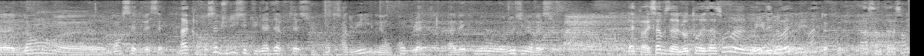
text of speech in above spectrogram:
euh, dans, dans cette V7. D'accord. C'est pour ça que je dis que c'est une adaptation. On traduit, mais on complète avec nos, nos innovations. D'accord, et ça, vous avez l'autorisation de- Oui, d'innover oui, Ouais. tout à fait. Ah, c'est intéressant.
